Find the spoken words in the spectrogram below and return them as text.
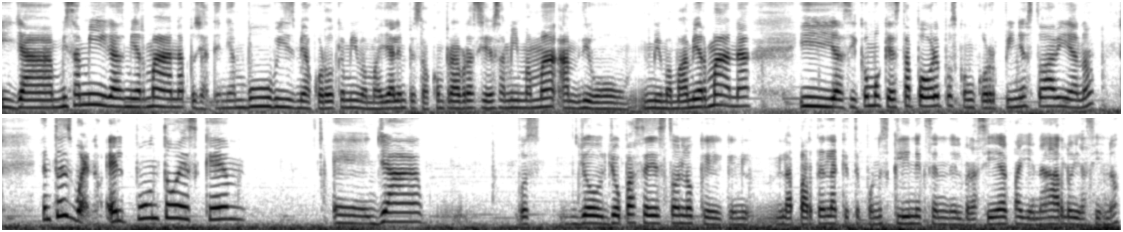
y ya mis amigas, mi hermana, pues ya tenían boobies. Me acuerdo que mi mamá ya le empezó a comprar brasieres a mi mamá, digo, mi mamá a mi hermana. Y así como que esta pobre, pues con corpiños todavía, ¿no? Entonces, bueno, el punto es que eh, ya, pues yo, yo pasé esto en lo que, en la parte en la que te pones Kleenex en el brasier para llenarlo y así, ¿no?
